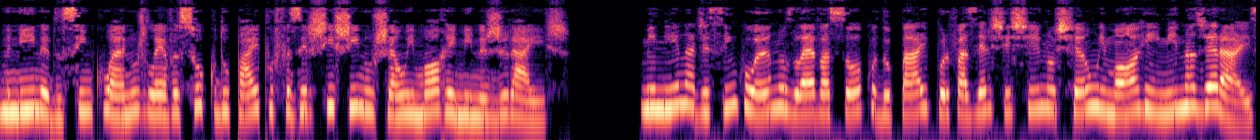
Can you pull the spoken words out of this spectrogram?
Menina de 5 anos leva soco do pai por fazer xixi no chão e morre em Minas Gerais. Menina de 5 anos leva soco do pai por fazer xixi no chão e morre em Minas Gerais.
